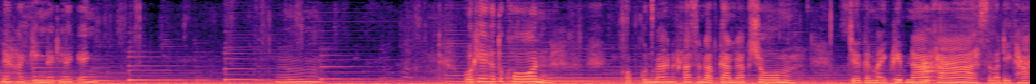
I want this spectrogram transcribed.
เนี่ยค่ะกิ่งเล็กๆเองอโอเคค่ะทุกคน ขอบคุณมากนะคะสำหรับการรับชม เจอกันใหม่คลิปหน้าค่ะ สวัสดีค่ะ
